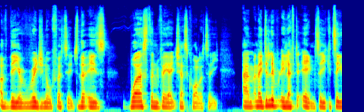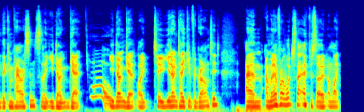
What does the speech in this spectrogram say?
of the original footage that is worse than VHS quality. Um, and they deliberately left it in so you could see the comparison so that you don't get oh, you don't get like two you don't take it for granted um and whenever i watch that episode i'm like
